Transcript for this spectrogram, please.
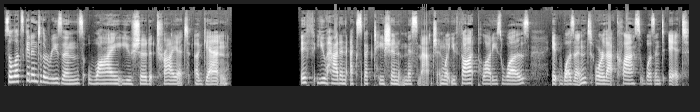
So, let's get into the reasons why you should try it again. If you had an expectation mismatch. And what you thought Pilates was, it wasn't, or that class wasn't it,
